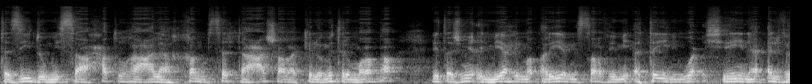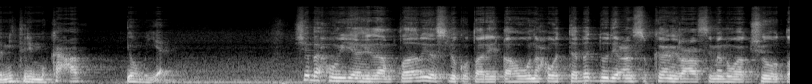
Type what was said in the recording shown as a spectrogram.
تزيد مساحتها على 15 كيلومتر مربع لتجميع المياه المطرية من صرف 220 ألف متر مكعب يومياً. شبح مياه الأمطار يسلك طريقه نحو التبدد عن سكان العاصمة نواكشوط.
